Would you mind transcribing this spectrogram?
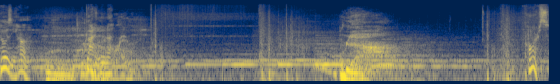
cozy, huh? You got it, Luna. Of course.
